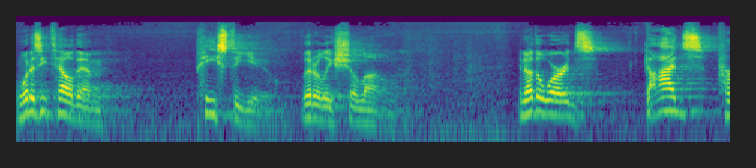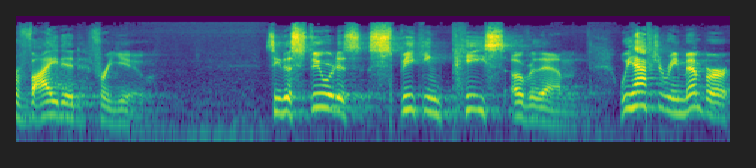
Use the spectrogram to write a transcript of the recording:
What does he tell them? peace to you, literally shalom. In other words, God's provided for you. See, the steward is speaking peace over them. We have to remember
